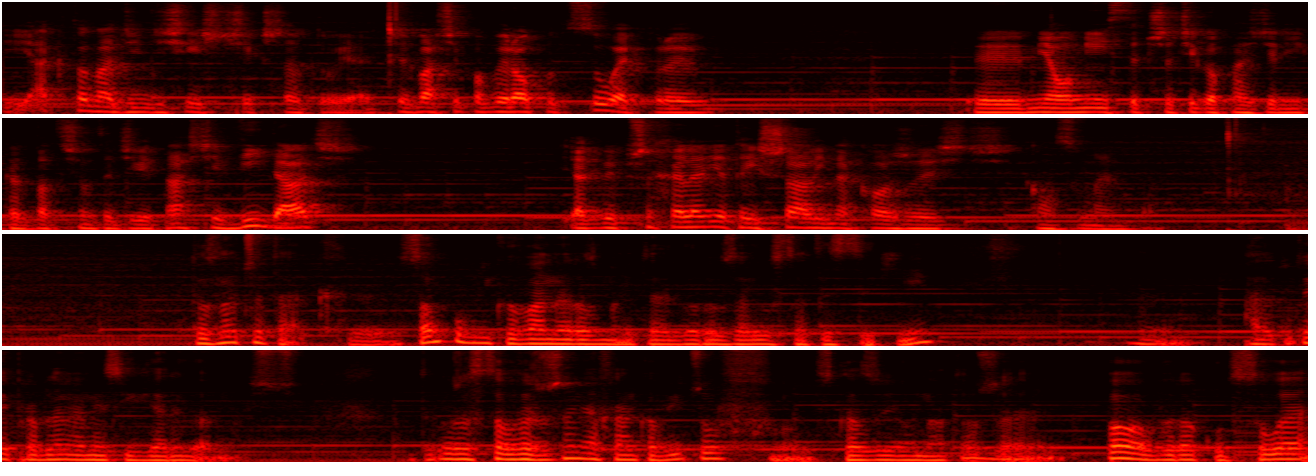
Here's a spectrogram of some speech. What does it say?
Jak to na dzień dzisiejszy się kształtuje? Czy właśnie po wyroku TSUE, który miało miejsce 3 października 2019, widać jakby przechylenie tej szali na korzyść konsumenta? To znaczy tak, y, są publikowane rozmaitego rodzaju statystyki, y, ale tutaj problemem jest ich wiarygodność. Dlatego, że stowarzyszenia frankowiczów y, wskazują na to, że po wyroku TSUE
